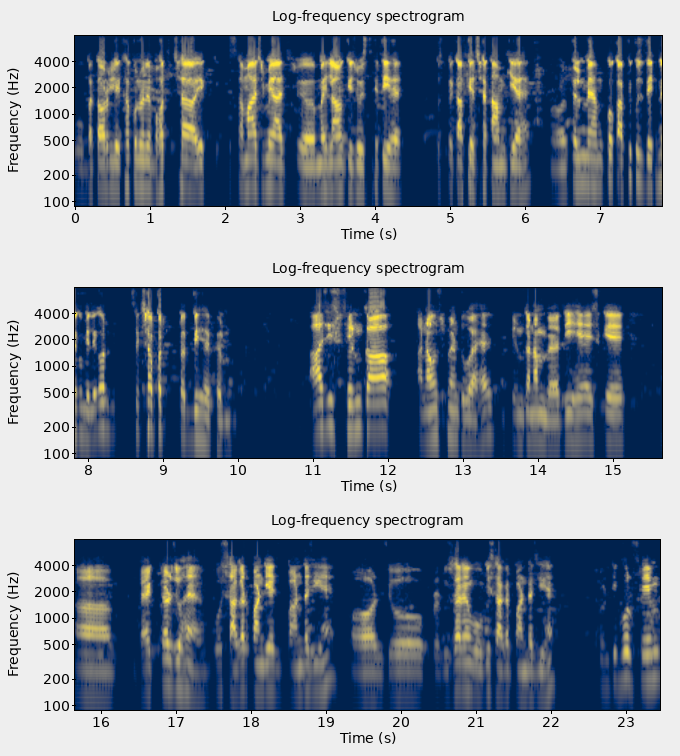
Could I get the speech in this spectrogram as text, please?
वो बतौर लेखक उन्होंने बहुत अच्छा एक समाज में आज महिलाओं की जो स्थिति है उस पर काफ़ी अच्छा काम किया है और फ़िल्म में हमको काफ़ी कुछ देखने को मिलेगा और शिक्षा पर भी है फ़िल्म। आज इस फ़िल्म का अनाउंसमेंट हुआ है। फ़िल्म का नाम वैदी है। इसके डायरेक्टर जो हैं, वो सागर पांड्या, पांडा जी हैं और जो प्रोड्यूसर हैं, वो भी सागर पांडा जी हैं। ट्वेंटी फोर फ्रेम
